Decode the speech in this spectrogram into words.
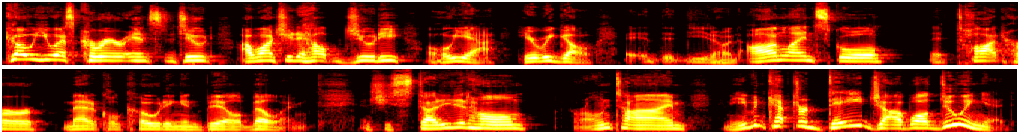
go U.S. Career Institute. I want you to help Judy. Oh, yeah, here we go. You know, an online school that taught her medical coding and bill- billing. And she studied at home on her own time and even kept her day job while doing it.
